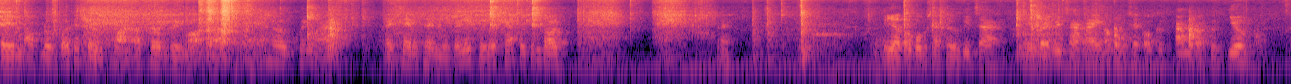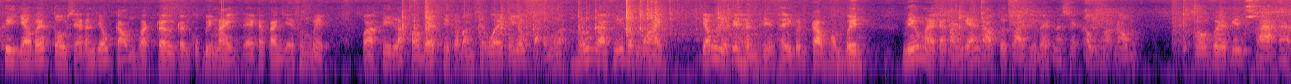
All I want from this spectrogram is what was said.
tìm đọc được với cái từ khóa ở trên remote là rẻ hơn khuyến mãi. Để xem thêm những cái clip thử khác của chúng tôi. Đây. bây giờ tôi cũng sẽ thử pin sạc như về pin sạc này nó cũng sẽ có cực âm và cực dương. Khi giao bếp tôi sẽ đánh dấu cộng và trừ trên cục pin này để các bạn dễ phân biệt và khi lắp vào bếp thì các bạn sẽ quay cái dấu cộng hướng ra phía bên ngoài giống như cái hình hiển thị bên trong hộp pin. Nếu mà các bạn gán đảo ngược lại thì bếp nó sẽ không hoạt động. Còn về pin sạc á,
